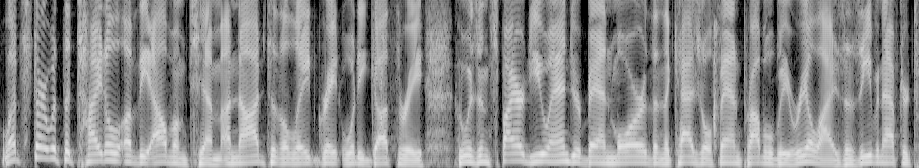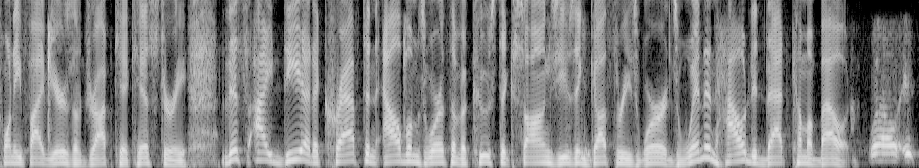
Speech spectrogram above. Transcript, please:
Let's start with the title of the album, Tim, a nod to the late, great Woody Guthrie, who has inspired you and your band more than the casual fan probably realizes, even after 25 years of Dropkick history. This idea to craft an album's worth of acoustic songs using Guthrie's words, when and how did that come about? Well, it,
